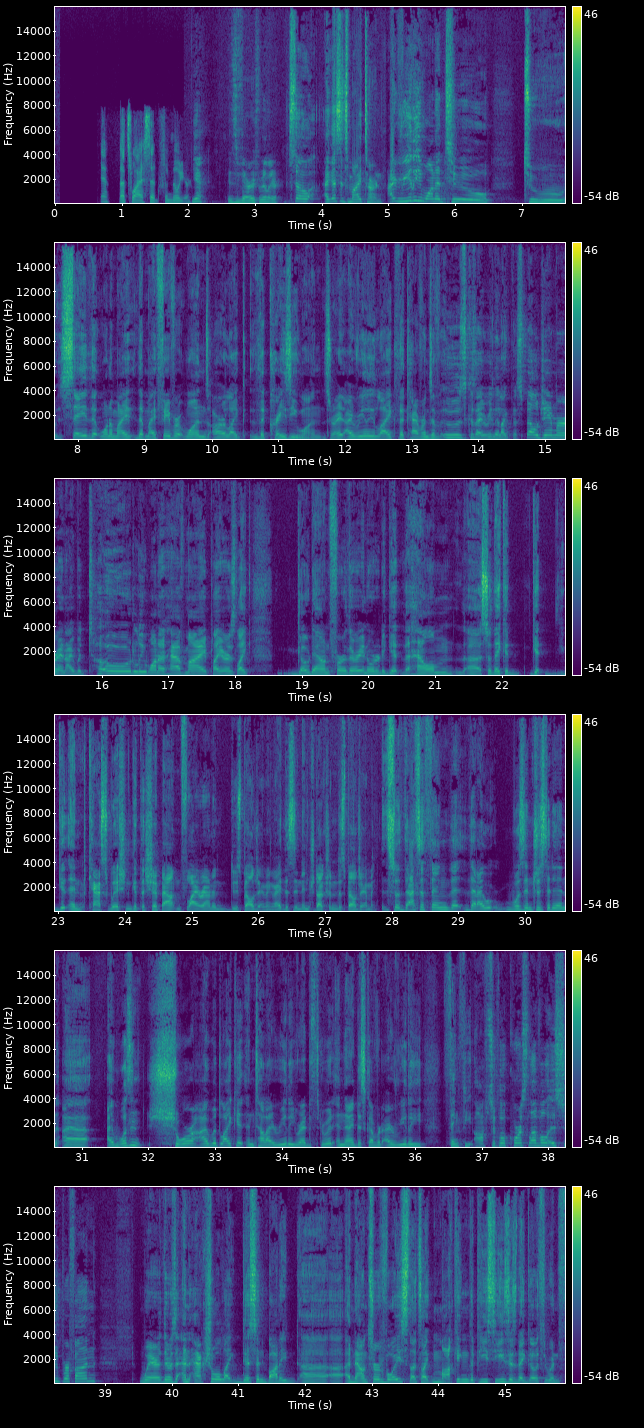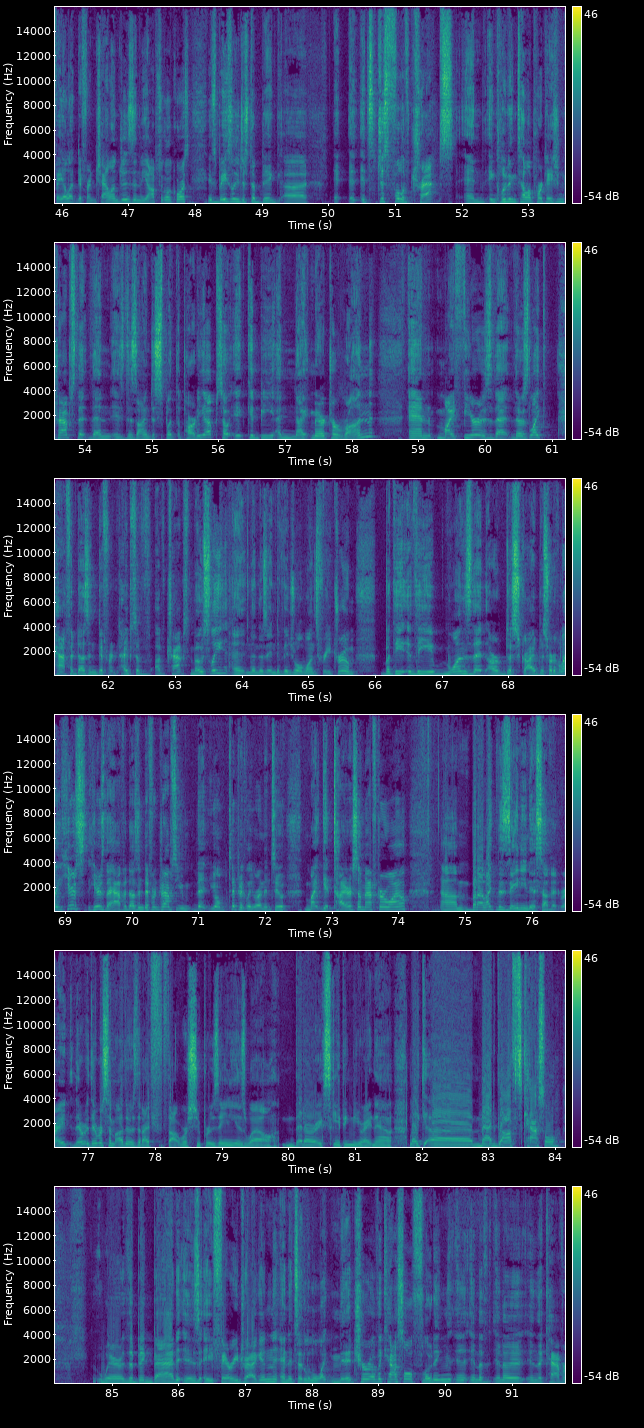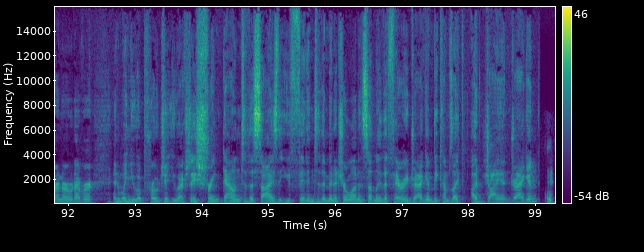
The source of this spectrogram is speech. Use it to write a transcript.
Yeah, that's why I said familiar. Yeah, it's very familiar. So I guess it's my turn. I really wanted to to say that one of my that my favorite ones are like the crazy ones, right? I really like the Caverns of Ooze because I really like the Spelljammer, and I would totally want to have my players like go down further in order to get the helm, uh, so they could get get and cast wish and get the ship out and fly around and do spell jamming. Right, this is an introduction to spell jamming, So that's a thing that that I w- was interested in. Uh, I wasn't sure I would like it until I really read through it, and then I discovered I really think the obstacle course level is super fun. Where there's an actual like disembodied uh, uh, announcer voice that's like mocking the PCs as they go through and fail at different challenges in the obstacle course. It's basically just a big. Uh, it, it- it's just full of traps and including teleportation traps that then is designed to split the party up. So it could be a nightmare to run. And my fear is that there's like half a dozen different types of, of traps mostly, and then there's individual ones for each room. But the the ones that are described as sort of like here's here's the half a dozen different traps you that you'll typically run into might get tiresome after a while. Um, but I like the zaniness of it. Right there there were some others that I thought were super zany as well that are escaping me right now, like uh, Maddgoth's Castle where the big bad is a fairy dragon and it's a little like miniature of a castle floating in, in a in a in the cavern or whatever and when you approach it you actually shrink down to the size that you fit into the miniature one and suddenly the fairy dragon becomes like a giant dragon.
